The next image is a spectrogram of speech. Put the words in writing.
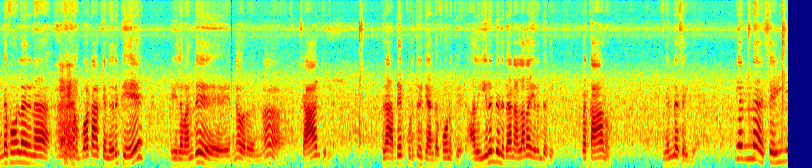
இந்த ஃபோனில் நான் ஃபோட்டோ ஆப்ஷன் இருக்குது இதில் வந்து என்ன வருதுன்னா சார்ஜ் இல்லை. இப்போதான் அப்டேட் கொடுத்துருக்கேன் அந்த ஃபோனுக்கு அது இருந்ததுடா நல்லா தான் இருந்தது. இப்போ காணும். என்ன செய்ய? என்ன செய்ய?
